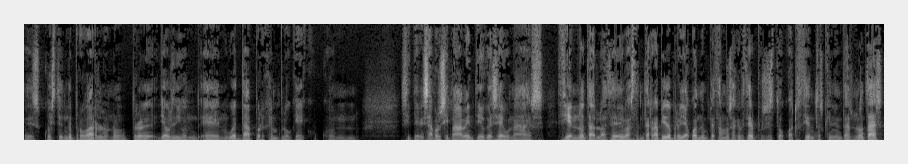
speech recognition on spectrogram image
Es cuestión de probarlo, ¿no? Pero ya os digo, en, en por ejemplo, que con si tenéis aproximadamente, yo que sé, unas 100 notas, lo hace bastante rápido, pero ya cuando empezamos a crecer, pues esto, 400, 500 notas,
